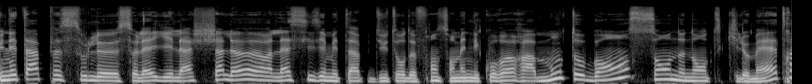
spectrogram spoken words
Une étape sous le soleil et la chaleur. La sixième étape du Tour de France emmène les coureurs à Montauban, 190 km.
